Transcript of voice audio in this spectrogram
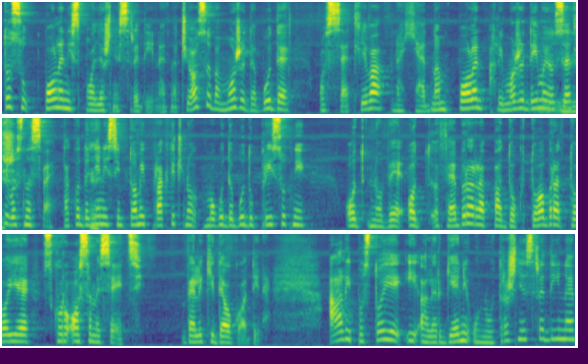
To su poleni spoljašnje sredine. Znači, osoba može da bude osetljiva na jedan polen, ali može da ima i osetljivost na sve. Tako da e. njeni simptomi praktično mogu da budu prisutni od, nove, od februara pa do oktobra, to je skoro 8 meseci, veliki deo godine. Ali postoje i alergeni unutrašnje sredine,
